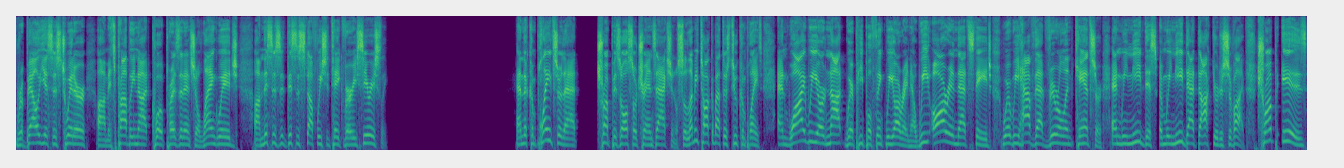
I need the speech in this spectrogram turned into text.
rebellious as Twitter. Um, it's probably not quote presidential language. Um, this is this is stuff we should take very seriously. And the complaints are that Trump is also transactional. So let me talk about those two complaints and why we are not where people think we are right now. We are in that stage where we have that virulent cancer and we need this and we need that doctor to survive. Trump is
